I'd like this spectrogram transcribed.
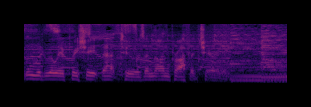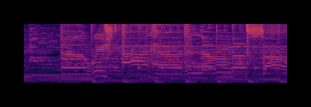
We would really appreciate that too as a nonprofit charity wished I'd had a number so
